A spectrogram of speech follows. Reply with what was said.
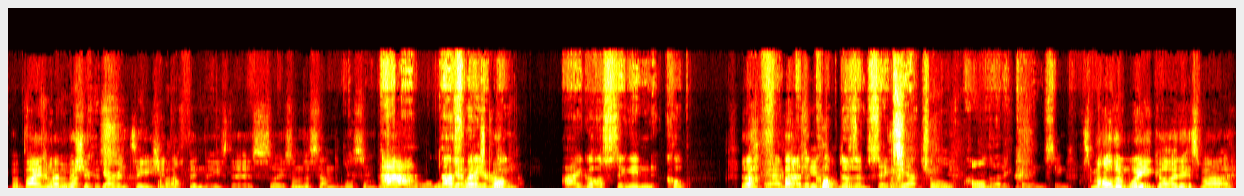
But buying a membership wankers. guarantees you nothing these days, so it's understandable some people Ah, don't want to. that's Get where nice you're cup. wrong. I got a singing cup. Oh, Uh, no, the cup hell. doesn't sing. The actual holder that it came in sings. It's more than we got, isn't it, Smarty?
